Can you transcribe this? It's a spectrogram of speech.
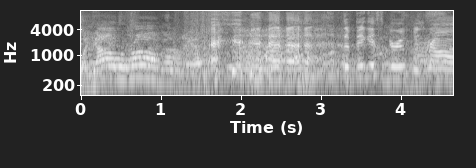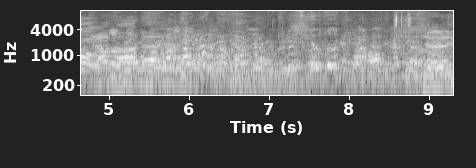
Well, y'all were wrong over there. The biggest group was wrong. Jodi?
